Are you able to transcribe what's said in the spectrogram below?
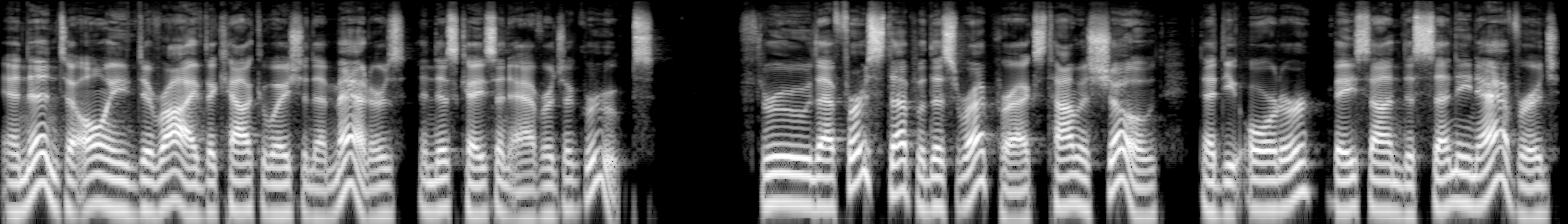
And then to only derive the calculation that matters, in this case, an average of groups. Through that first step of this reprex, Thomas showed that the order based on descending average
